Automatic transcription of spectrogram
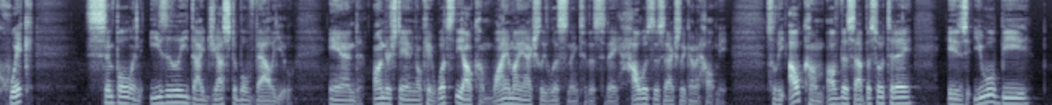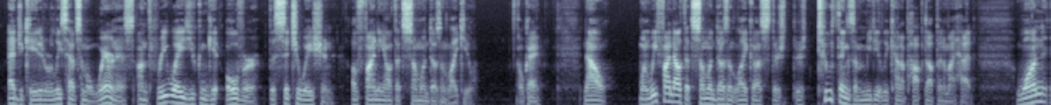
quick, simple, and easily digestible value and understanding okay, what's the outcome? Why am I actually listening to this today? How is this actually going to help me? So, the outcome of this episode today is you will be educated or at least have some awareness on three ways you can get over the situation of finding out that someone doesn't like you. Okay. Now, when we find out that someone doesn't like us, there's there's two things immediately kind of popped up into my head. One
